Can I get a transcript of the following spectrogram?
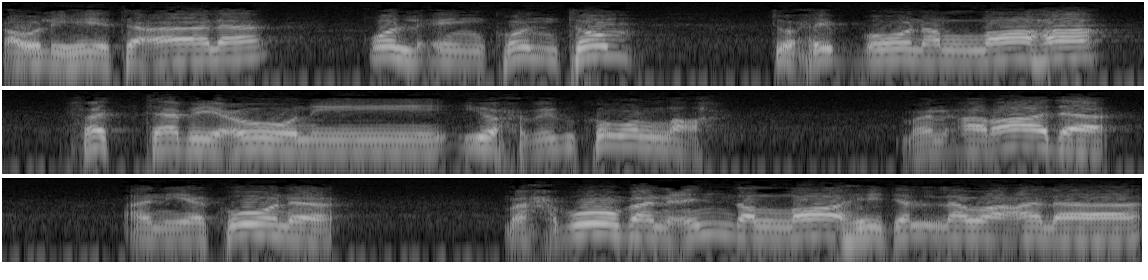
قوله تعالى قل إن كنتم تحبون الله فاتبعوني يحببكم الله. من أراد أن يكون محبوبا عند الله جل وعلا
